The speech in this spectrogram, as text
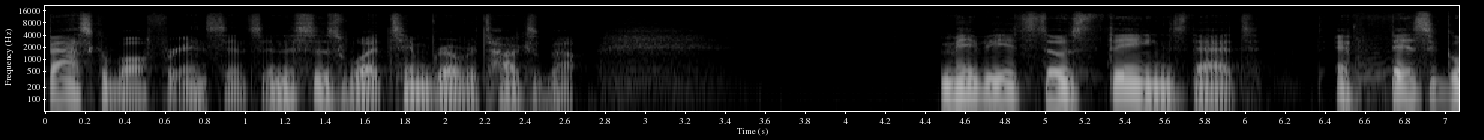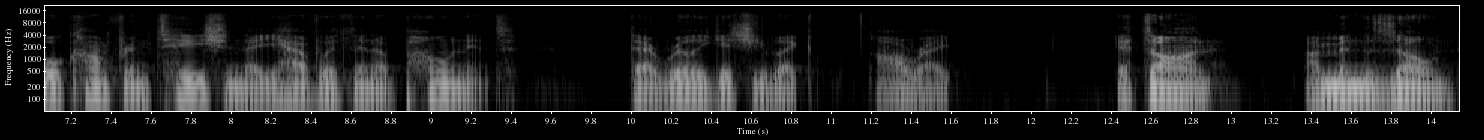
basketball for instance and this is what tim grover talks about. Maybe it's those things that a physical confrontation that you have with an opponent that really gets you like all right, it's on. I'm in the zone.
